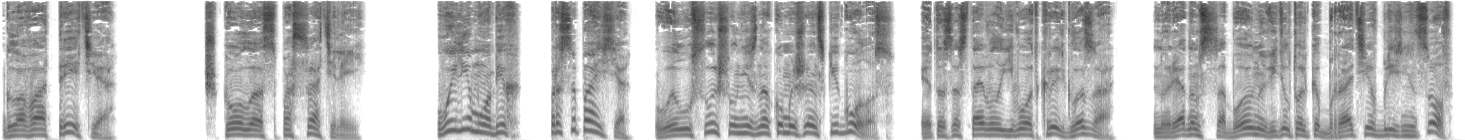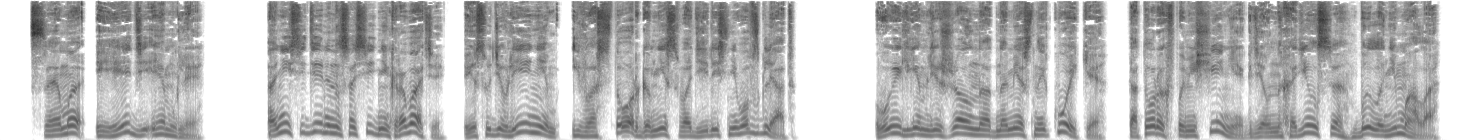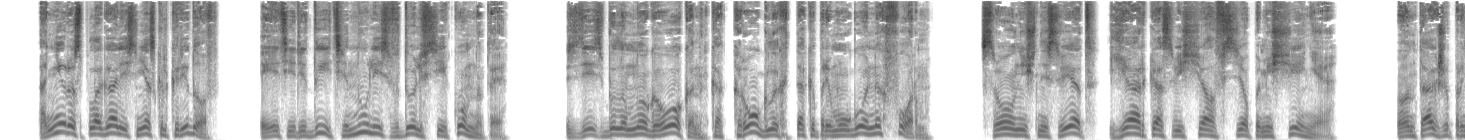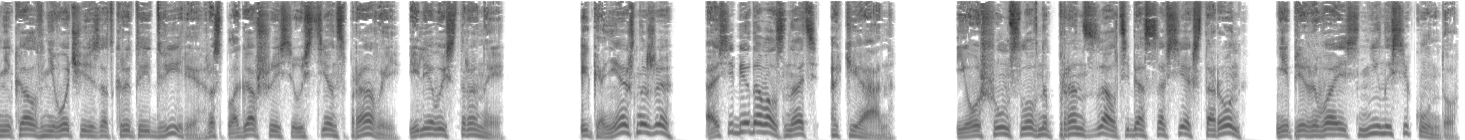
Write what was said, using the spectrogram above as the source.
Глава третья. Школа спасателей. «Уильям Обих, просыпайся!» Уилл услышал незнакомый женский голос. Это заставило его открыть глаза. Но рядом с собой он увидел только братьев-близнецов, Сэма и Эдди Эмгли. Они сидели на соседней кровати и с удивлением и восторгом не сводили с него взгляд. Уильям лежал на одноместной койке, которых в помещении, где он находился, было немало. Они располагались несколько рядов, и эти ряды тянулись вдоль всей комнаты. Здесь было много окон, как круглых, так и прямоугольных форм. Солнечный свет ярко освещал все помещение. Он также проникал в него через открытые двери, располагавшиеся у стен с правой и левой стороны. И, конечно же, о себе давал знать океан. Его шум словно пронзал тебя со всех сторон, не прерываясь ни на секунду.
